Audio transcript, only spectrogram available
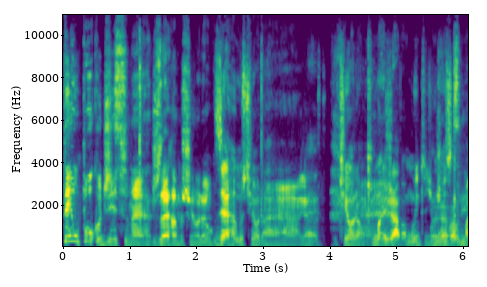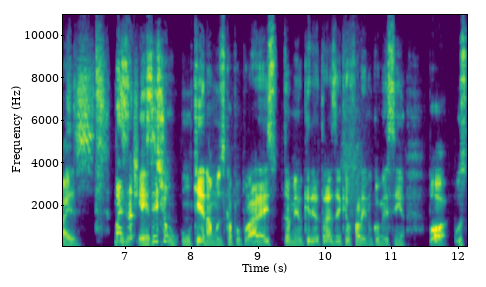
tem um pouco disso, né? José Ramos Tinhorão? Zé Ramos Tinhorão. Ah, É, o Tinhorão, que manjava muito de Manjava música, mas... Mas tinha- existe um, um quê na música popular? É isso também eu queria trazer que eu falei no comecinho. Pô, os-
